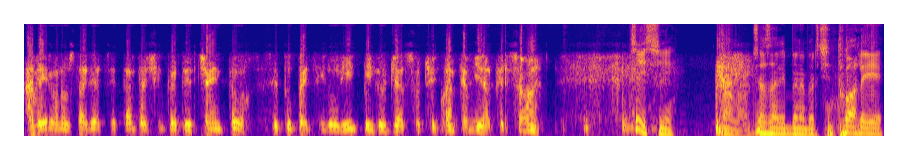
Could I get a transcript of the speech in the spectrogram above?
avere uno stadio al 75%, se tu pensi l'Olimpico già sono 50.000 persone. Sì, sì, no, no, già sarebbe una percentuale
